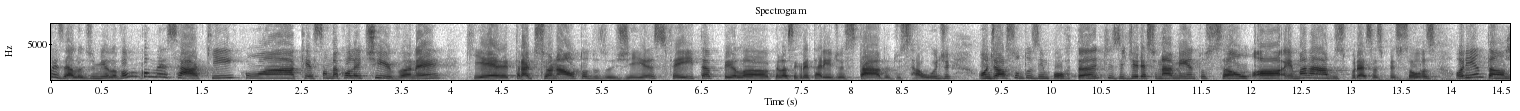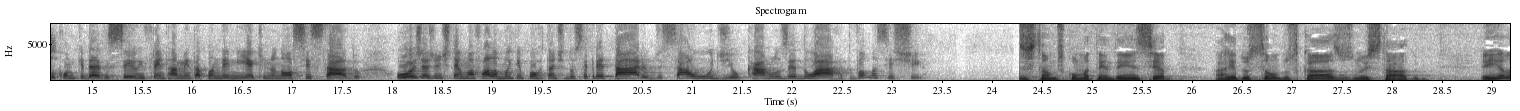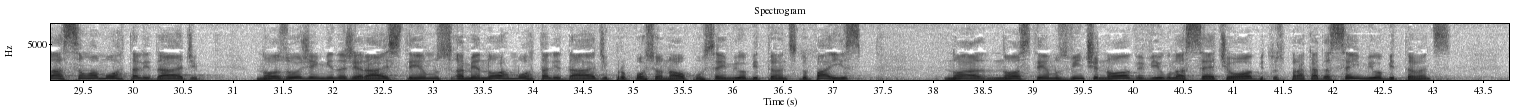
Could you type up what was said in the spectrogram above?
Pois é, Ludmila, vamos começar aqui com a questão da coletiva, né? Que é tradicional todos os dias, feita pela, pela Secretaria de Estado de Saúde, onde assuntos importantes e direcionamentos são ah, emanados por essas pessoas, orientando como que deve ser o enfrentamento à pandemia aqui no nosso estado. Hoje a gente tem uma fala muito importante do secretário de Saúde, o Carlos Eduardo. Vamos assistir. Estamos com uma tendência à redução dos casos no estado. Em relação à mortalidade, nós hoje em Minas Gerais temos a menor mortalidade proporcional por 100 mil habitantes do país. Nós, temos 29,7 óbitos para cada 100 mil habitantes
